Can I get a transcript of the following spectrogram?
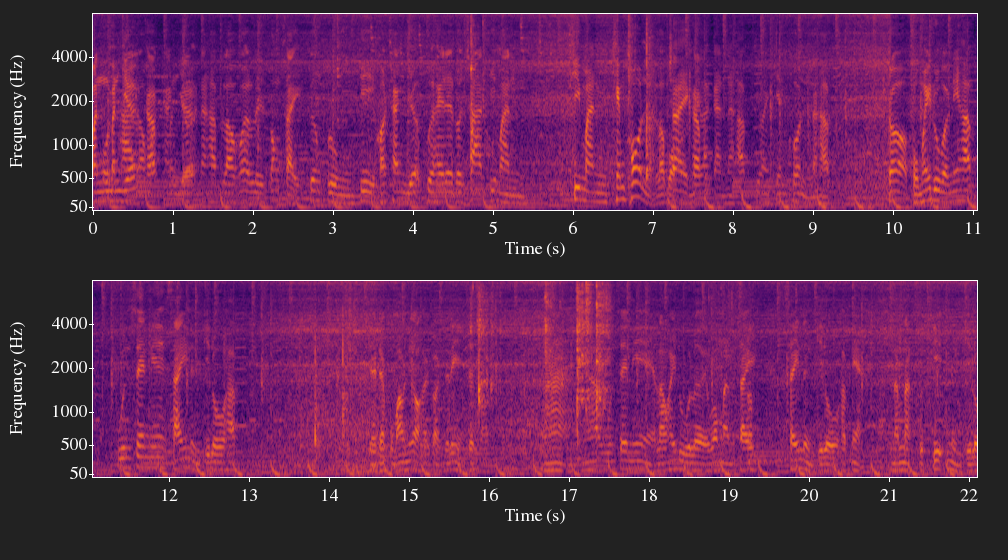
มันคมันเยอะทาครับค่อนมัข้างนเยเยอะอะนะครับ เราก็เลยต้องใส่เครื่องปรุงที่ค่อนข้างเยอะเพื่อให้ได้รสชาติที่มันที่มันเข้มข้นเราบอกใช่ครับแบบนี้แล้วกันนะครับ ที่มันเข้มข้นนะครับ ก็ผมให้ดูแบบนี้ครับวุ้นเส้นนี่ไซส์1กิโลครับ เดี๋ยวเดี๋ยวผมเอานี้ออกให้ก่อนจะได้เห็นชัดๆอ่านะครับวุ้นเส้นนี่เราให้ดูเลยว่ามันไซส์ไซส์1กิโลครับเนี่ยน้ำหนักสุทธิ1กิโล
